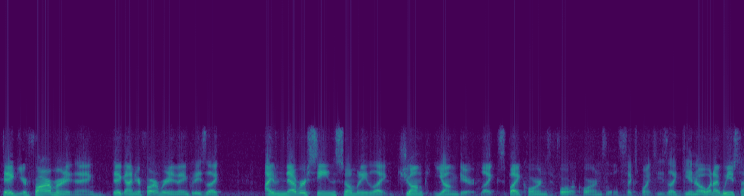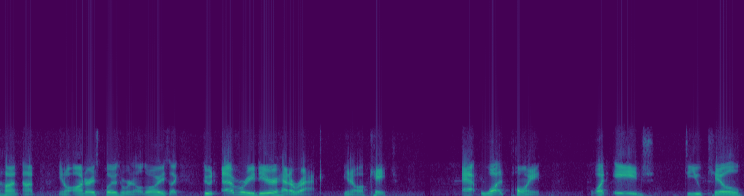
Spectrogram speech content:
dig your farm or anything, dig on your farm or anything, but he's like, I've never seen so many like junk young deer, like spike horns, fork horns, little six points. He's like, you know, when I we used to hunt on, you know, Andre's place over in Illinois, he's like, dude, every deer had a rack, you know, a cage. At what point, what age do you kill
